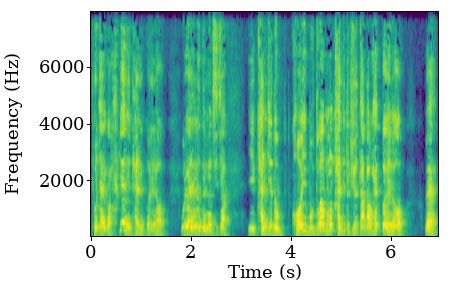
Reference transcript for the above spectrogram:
도자기가 확연히 다를 거예요. 우리가 예를 들면 진짜 이 간지도 거의 뭐 누가 보면 간지도 비슷하다고 할 거예요. 왜?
